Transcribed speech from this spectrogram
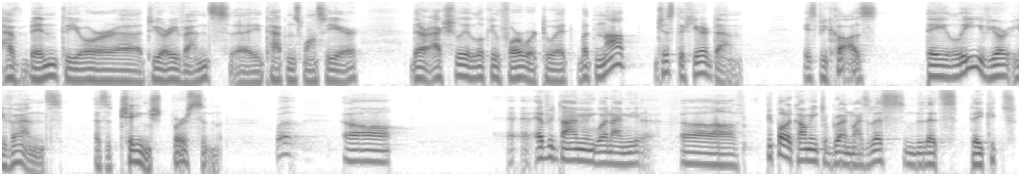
have been to your uh, to your events. Uh, it happens once a year. They're actually looking forward to it, but not just to hear them. It's because they leave your events as a changed person. Well, uh, every time when I'm here, uh, people are coming to brand minds. Let's let's take it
